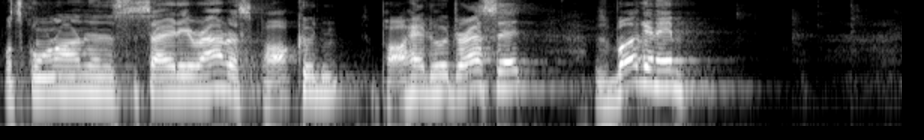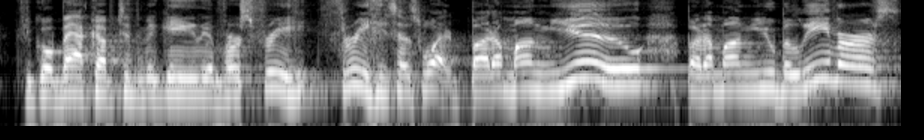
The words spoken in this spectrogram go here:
what's going on in the society around us. Paul couldn't, Paul had to address it. It was bugging him. If you go back up to the beginning of verse three, three, he says what? But among you, but among you believers,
